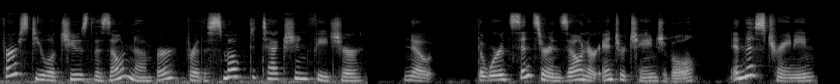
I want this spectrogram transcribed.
First, you will choose the zone number for the smoke detection feature. Note, the words sensor and zone are interchangeable. In this training,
